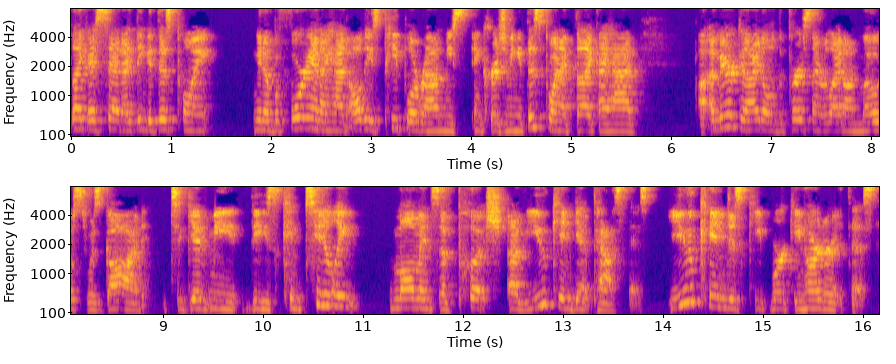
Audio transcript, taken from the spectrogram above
like I said, I think at this point, you know, beforehand I had all these people around me encouraging me. At this point, I feel like I had uh, American Idol. The person I relied on most was God to give me these continually moments of push of you can get past this. You can just keep working harder at this.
